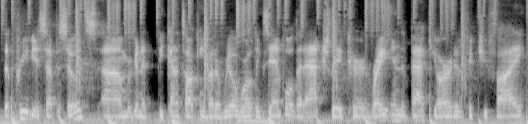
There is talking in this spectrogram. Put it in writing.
the previous episodes, um, we're going to be kind of talking about a real world example that actually occurred right in the backyard of VicTreeFi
